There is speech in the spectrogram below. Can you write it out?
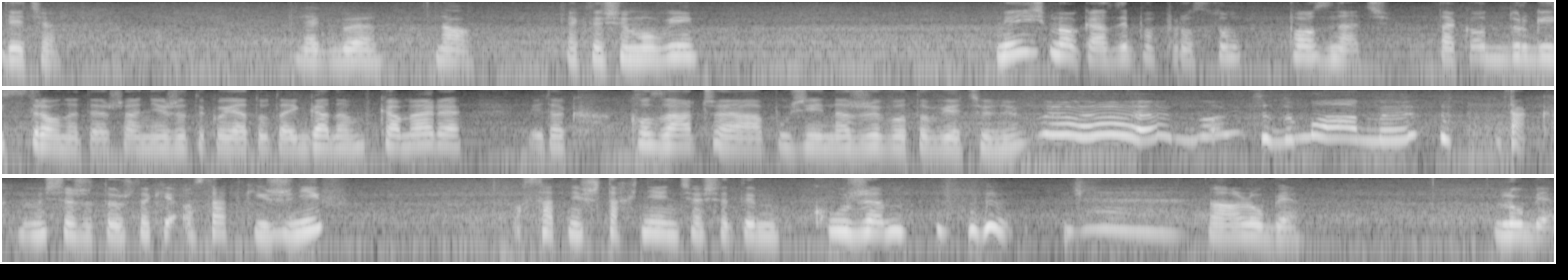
wiecie, jakby, no, jak to się mówi, mieliśmy okazję po prostu poznać. Tak od drugiej strony też, a nie, że tylko ja tutaj gadam w kamerę i tak kozaczę, a później na żywo to wiecie, nie? Eee, no i co do mamy? Tak, myślę, że to już takie ostatki żniw. Ostatnie sztachnięcia się tym kurzem. No, lubię. Lubię.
